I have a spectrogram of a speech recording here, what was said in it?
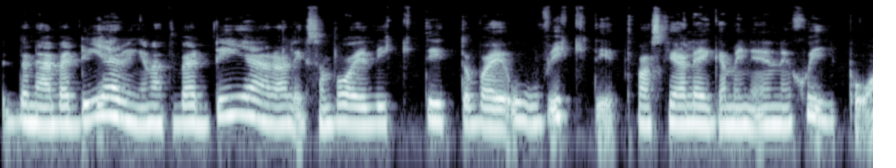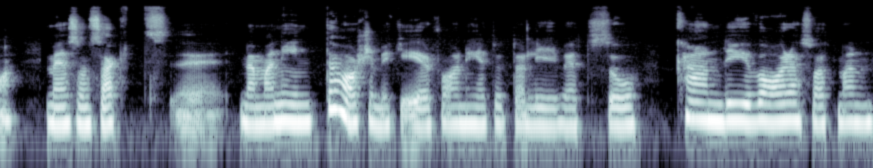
den här värderingen, att värdera liksom vad är viktigt och vad är oviktigt, vad ska jag lägga min energi på? Men som sagt, eh, när man inte har så mycket erfarenhet av livet så kan det ju vara så att man,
